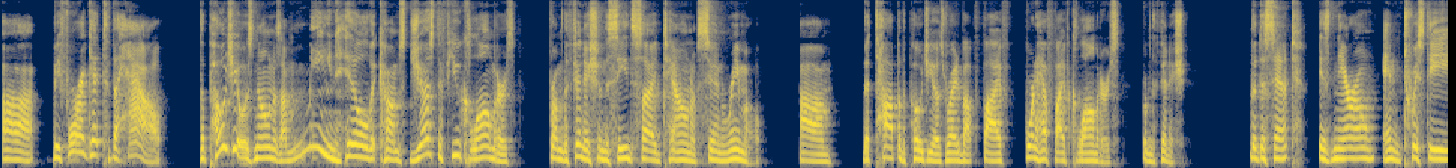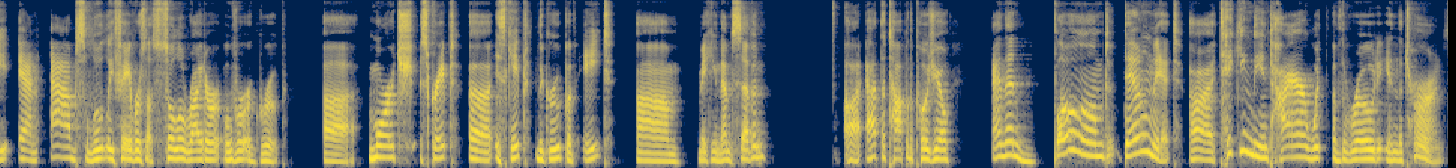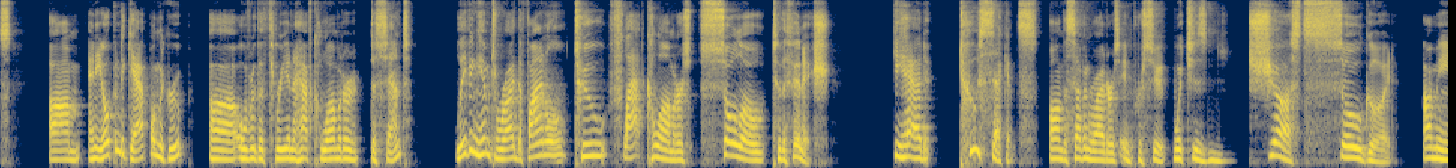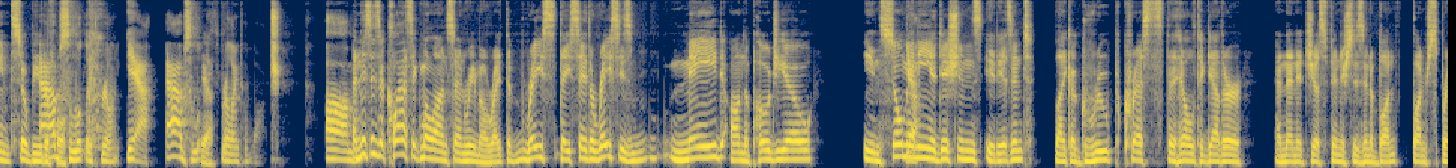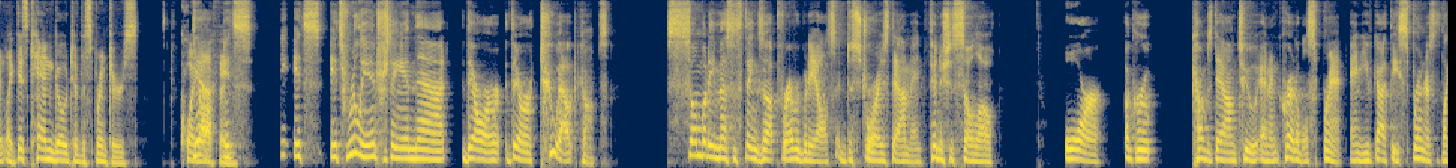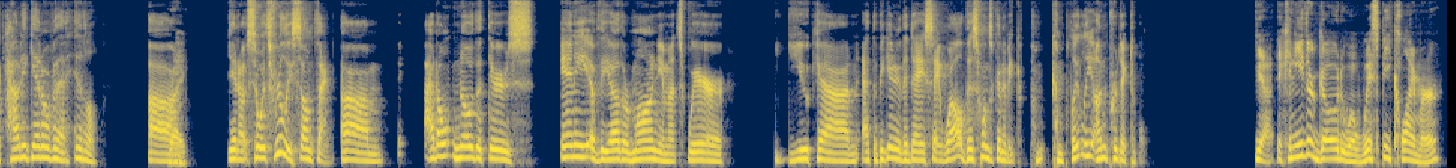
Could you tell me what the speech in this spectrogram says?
Uh, before I get to the how, the Poggio is known as a mean hill that comes just a few kilometers from the finish in the seaside town of San Remo. Um, the top of the Poggio is right about five, four and a half, five kilometers from the finish. The descent is narrow and twisty and absolutely favors a solo rider over a group. Uh, Mohoric escaped, uh, escaped the group of eight, um, making them seven uh, at the top of the Poggio, and then bombed down it, uh, taking the entire width of the road in the turns. Um, and he opened a gap on the group uh, over the three and a half kilometer descent, leaving him to ride the final two flat kilometers solo to the finish. He had two seconds on the seven riders in pursuit, which is just so good. I mean, so beautiful. absolutely thrilling. Yeah, absolutely Yeah. thrilling to watch. Um, And this is a classic Milan San Remo, right? The race, they say the race is made on the Poggio. In so many editions, it isn't. Like a group crests the hill together and then it just finishes in a bun- bunch sprint. Like this can go to the sprinters quite yeah, often. it's it's it's really interesting in that there are there are two outcomes. Somebody messes things up for everybody else and destroys them and finishes solo, or a group comes down to an incredible sprint and you've got these sprinters. It's like, how do you get over that hill? Um, right. you know so it's really something um i don't know that there's any of the other monuments where you can at the beginning of the day say well this one's going to be com- completely unpredictable Yeah, it can either go to a wispy climber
